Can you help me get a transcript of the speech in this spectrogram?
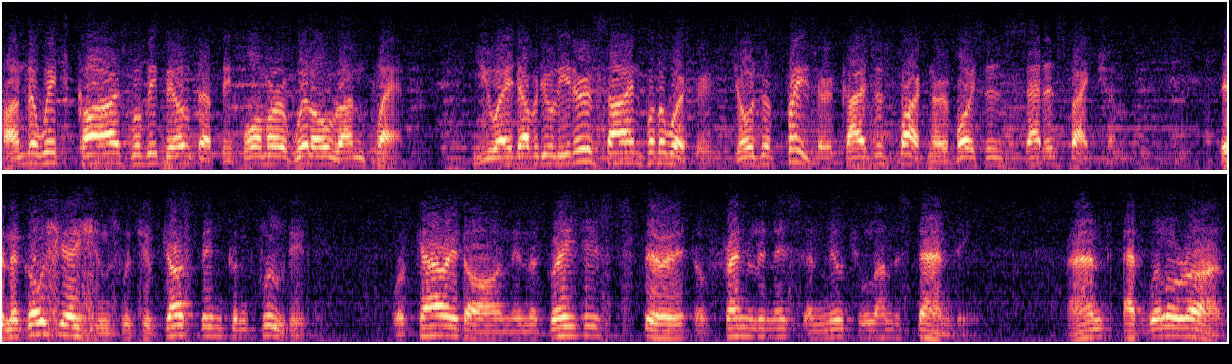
under which cars will be built at the former Willow Run plant. UAW leaders sign for the workers. Joseph Frazer, Kaiser's partner, voices satisfaction. The negotiations which have just been concluded were carried on in the greatest spirit of friendliness and mutual understanding. And at Willow Run,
